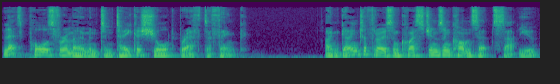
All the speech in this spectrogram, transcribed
let's pause for a moment and take a short breath to think. I'm going to throw some questions and concepts at you,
